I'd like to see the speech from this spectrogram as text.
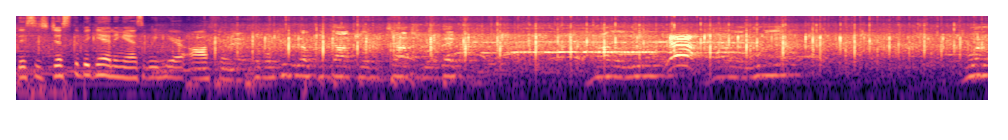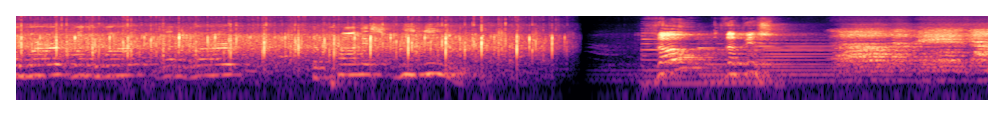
This is just the beginning, as we hear often. Come on, give it up for Dr. Joshua Becker. Hallelujah. What a word, what a word, what a word. The promise renewed. Though the vision. Though the vision.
